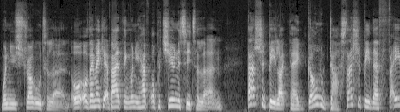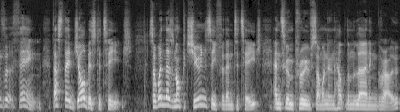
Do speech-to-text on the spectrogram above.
when you struggle to learn, or, or they make it a bad thing when you have opportunity to learn. That should be like their gold dust. That should be their favourite thing. That's their job is to teach. So when there's an opportunity for them to teach and to improve someone and help them learn and grow,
